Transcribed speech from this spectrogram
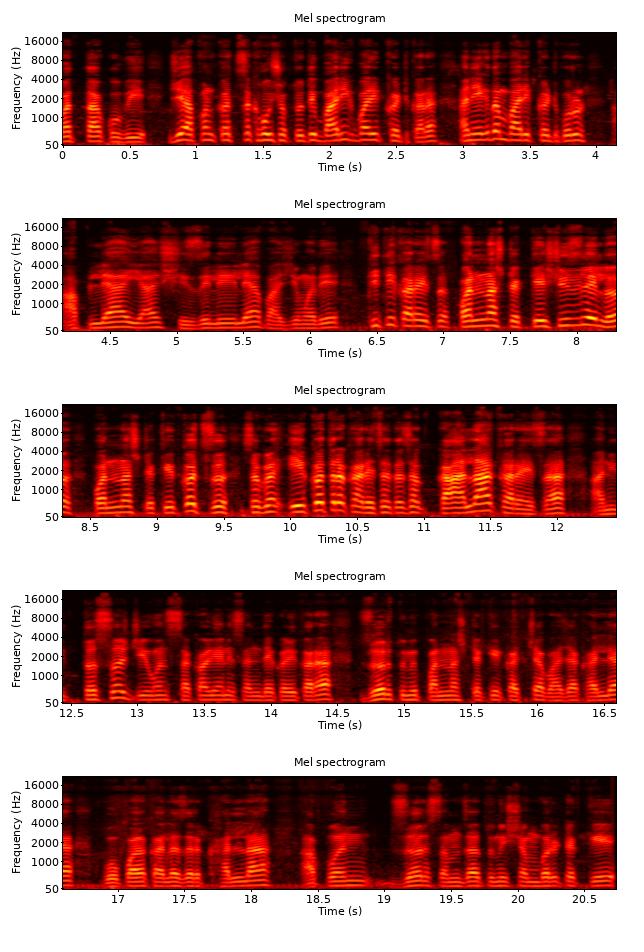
पत्ताकोबी जे आपण कच्चं खाऊ शकतो ते बारीक बारीक कट करा आणि एकदम बारीक कट करून आपल्या या शिजलेल्या भाजीमध्ये किती करायचं? पन्नास टक्के शिजलेलं पन्नास टक्के कच्चं सगळं एकत्र करायचं त्याचा काला करायचा आणि तसं जेवण सकाळी आणि संध्याकाळी करा. जर तुम्ही पन्नास टक्के कच्च्या भाज्या खाल्ल्या गोपाळकाला जर खाल्ला आपण जर समजा तुम्ही शंभर टक्के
